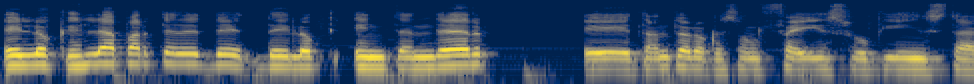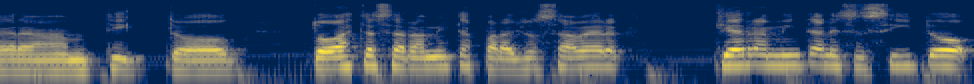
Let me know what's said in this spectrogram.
en lo que es la parte de, de, lo entender eh, tanto lo que son Facebook, Instagram, TikTok, todas estas herramientas para yo saber qué herramienta necesito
